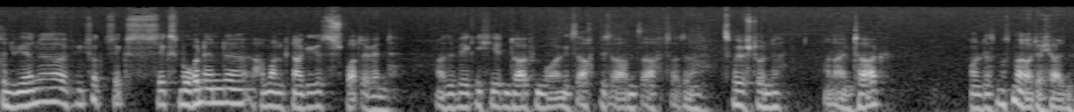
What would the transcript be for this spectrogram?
trainieren wir, wie gesagt, sechs, sechs Wochenende haben wir ein knackiges Sportevent. Also wirklich jeden Tag von morgens 8 bis abends 8, also zwölf Stunden an einem Tag. Und das muss man auch durchhalten.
